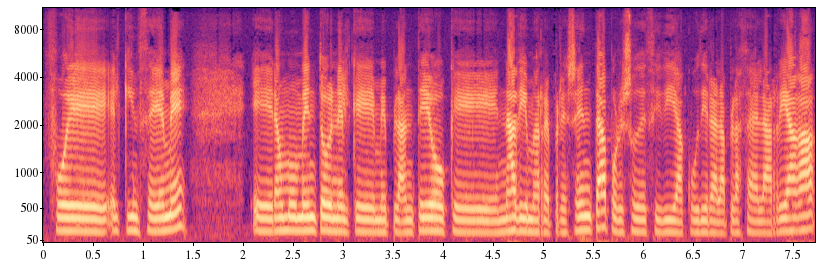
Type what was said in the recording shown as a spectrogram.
fue el 15M era un momento en el que me planteo que nadie me representa, por eso decidí acudir a la Plaza de la Riaga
